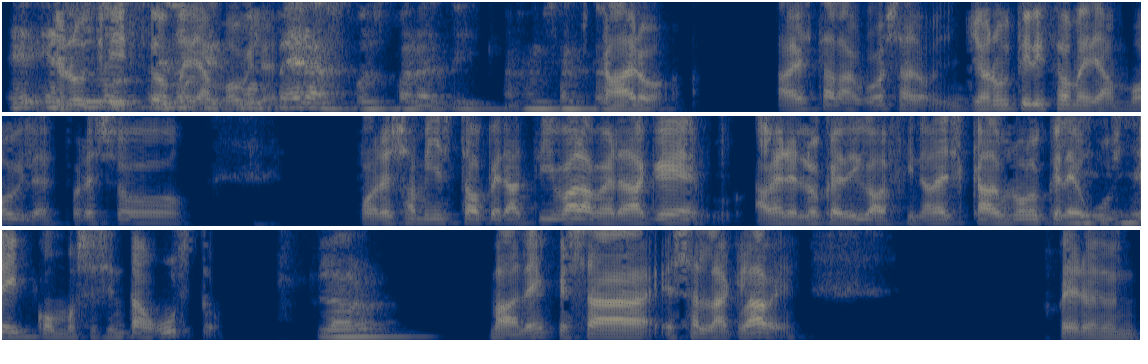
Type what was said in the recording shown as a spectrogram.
e, yo no utilizo medias móviles. Operas, pues para ti. claro, ahí está la cosa. Yo no utilizo medias móviles, por eso, por eso a mí esta operativa, la verdad que, a ver, es lo que digo, al final es cada uno lo que le guste y cómo se sienta a gusto. Claro. Vale, que esa, esa es la clave. Pero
